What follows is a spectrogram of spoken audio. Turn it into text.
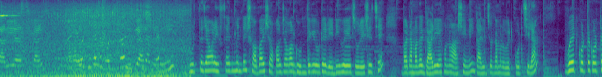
দাঁড়িয়ে আছি গাড়ি ঘুরতে যাওয়ার এক্সাইটমেন্টে সবাই সকাল সকাল ঘুম থেকে উঠে রেডি হয়ে চলে এসেছে বাট আমাদের গাড়ি এখনও আসেনি গাড়ির জন্য আমরা ওয়েট করছিলাম। ওয়েট করতে করতে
